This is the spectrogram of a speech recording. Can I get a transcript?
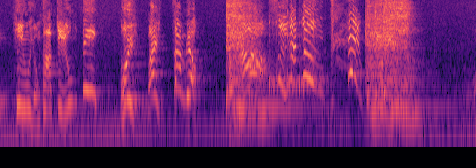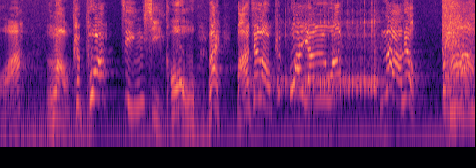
不宜迟，休用他救你。对，来站了。啊！谁来动手？哇，老客破真是可恶！来，把这老客破呀我拿了。啊！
